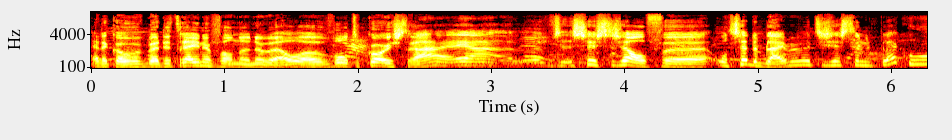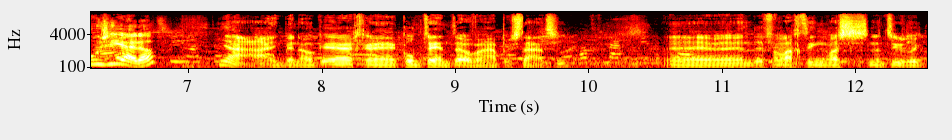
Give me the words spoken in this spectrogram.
En dan komen we bij de trainer van de Noël, uh, Wolter Kooistra. Ja, ze is er zelf uh, ontzettend blij mee met die 16e plek. Hoe, hoe, zie jij dat? Ja, ik ben ook erg uh, content over haar prestatie. de verwachting was natuurlijk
